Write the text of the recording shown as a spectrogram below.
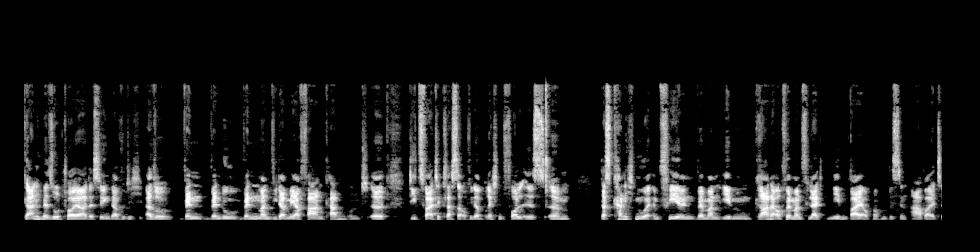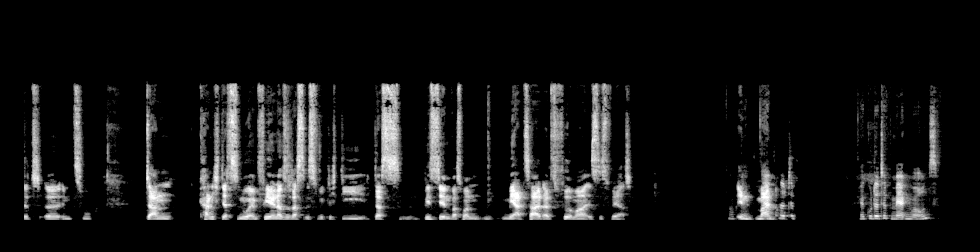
gar nicht mehr so teuer. Deswegen da würde ich, also wenn wenn du, wenn man wieder mehr fahren kann und äh, die zweite Klasse auch wieder brechend voll ist, ähm, das kann ich nur empfehlen, wenn man eben gerade auch wenn man vielleicht nebenbei auch noch ein bisschen arbeitet äh, im Zug, dann kann ich das nur empfehlen. Also das ist wirklich die das bisschen, was man mehr zahlt als Firma, ist es wert. Okay. In meinem ja, guter Tipp. Ja, guter Tipp, merken wir uns.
